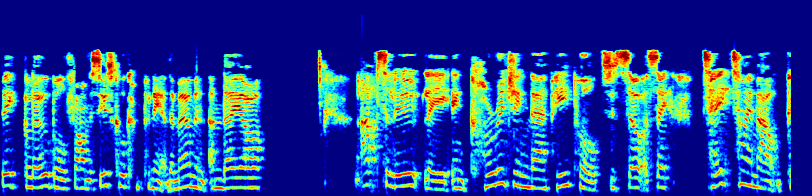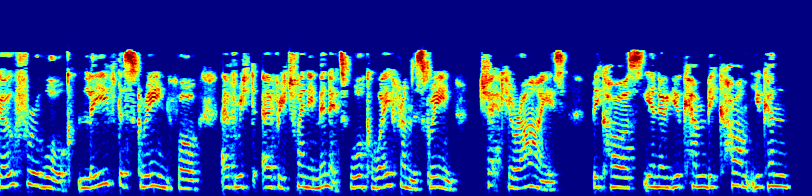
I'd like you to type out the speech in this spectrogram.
big global pharmaceutical company at the moment and they are absolutely encouraging their people to sort of say, take time out, go for a walk, leave the screen for every, every 20 minutes, walk away from the screen, check your eyes because, you know, you can become, you can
